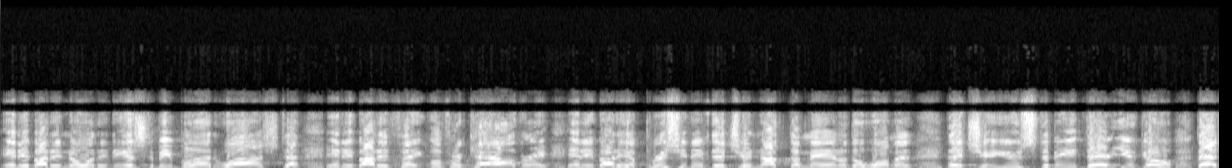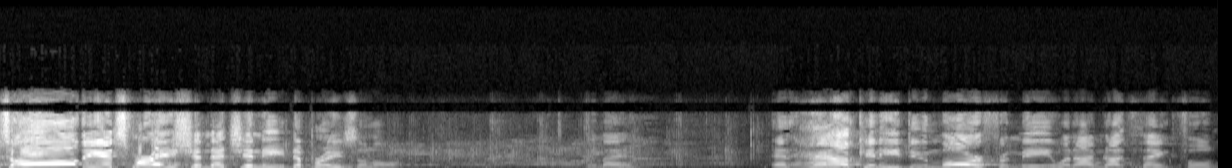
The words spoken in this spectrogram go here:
Anybody know what it is to be blood washed? Anybody thankful for Calvary? Anybody appreciative that you're not the man or the woman that you used to be? There you go. That's all the inspiration that you need to praise the Lord. Amen. And how can he do more for me when I'm not thankful?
